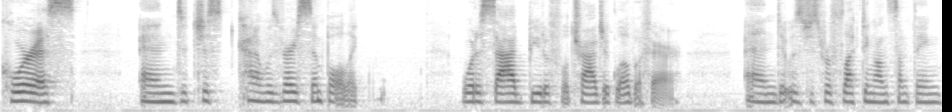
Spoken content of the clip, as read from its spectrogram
chorus. And it just kind of was very simple like, what a sad, beautiful, tragic love affair. And it was just reflecting on something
